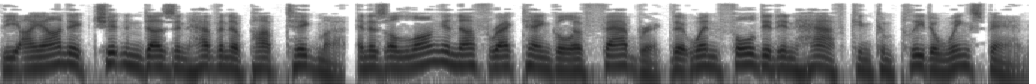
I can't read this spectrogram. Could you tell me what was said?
the Ionic chiton doesn't have an apoptygma, and is a long enough rectangle of fabric that when folded in half can complete a wingspan.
